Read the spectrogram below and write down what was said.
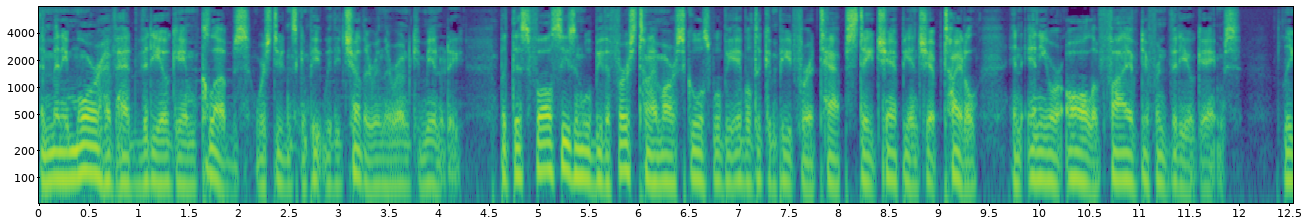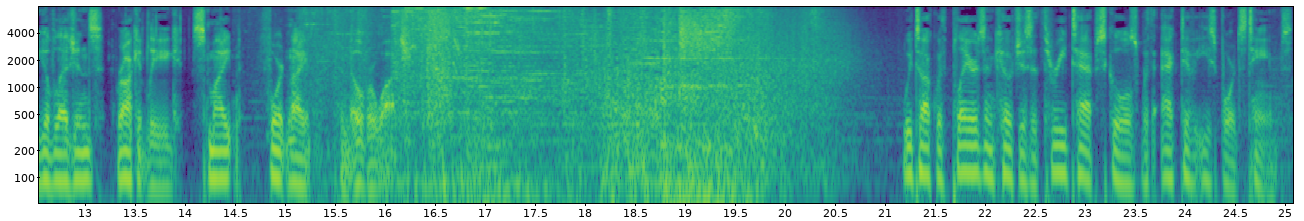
and many more have had video game clubs where students compete with each other in their own community but this fall season will be the first time our schools will be able to compete for a TAP state championship title in any or all of five different video games League of Legends, Rocket League, Smite, Fortnite, and Overwatch. We talk with players and coaches at three TAP schools with active esports teams.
